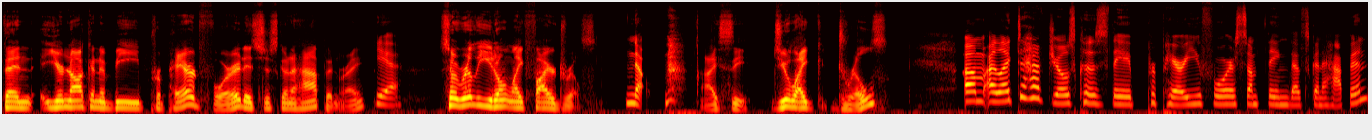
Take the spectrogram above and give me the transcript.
then you're not going to be prepared for it. It's just going to happen, right? yeah. So really, you don't like fire drills. No. I see. Do you like drills? Um, I like to have drills because they prepare you for something that's gonna happen.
